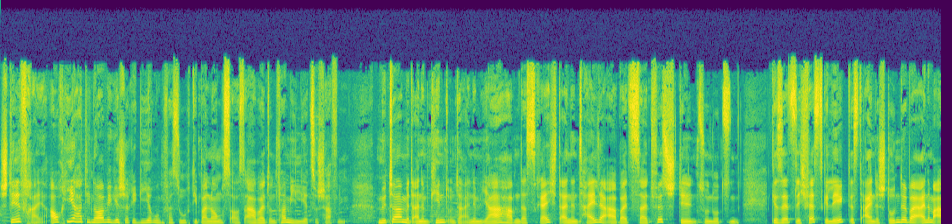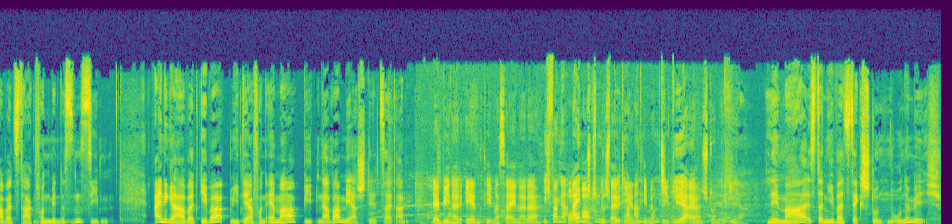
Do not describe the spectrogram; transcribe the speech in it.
Stillfrei. Auch hier hat die norwegische Regierung versucht, die Balance aus Arbeit und Familie zu schaffen. Mütter mit einem Kind unter einem Jahr haben das Recht, einen Teil der Arbeitszeit fürs Stillen zu nutzen. Gesetzlich festgelegt ist eine Stunde bei einem Arbeitstag von mindestens sieben. Einige Arbeitgeber, wie der von Emma, bieten aber mehr Stillzeit an. Ich fange eine Stunde später an und gehe eine Stunde eher. Lemar ist dann jeweils sechs Stunden ohne Milch.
